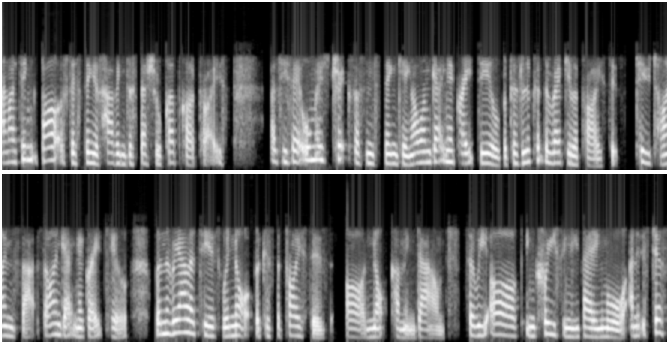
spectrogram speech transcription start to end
and I think part of this thing of having the special club card price as you say, it almost tricks us into thinking, oh, I'm getting a great deal because look at the regular price. It's two times that. So I'm getting a great deal. When the reality is we're not because the prices are not coming down. So we are increasingly paying more. And it's just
